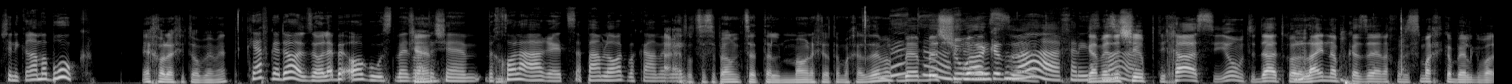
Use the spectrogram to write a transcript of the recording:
שנקרא מברוק. איך הולך איתו באמת? כיף גדול, זה עולה באוגוסט בעזרת כן? השם, בכל הארץ, הפעם לא רק בקאמרי. את רוצה לספר לנו קצת על מה הולך להיות המחזמר? בטח, בשורה כזה. אני אשמח, אני אשמח. גם איזה שיר פתיחה, סיום, את יודעת, כל ה lineup כזה, אנחנו נשמח לקבל כבר.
